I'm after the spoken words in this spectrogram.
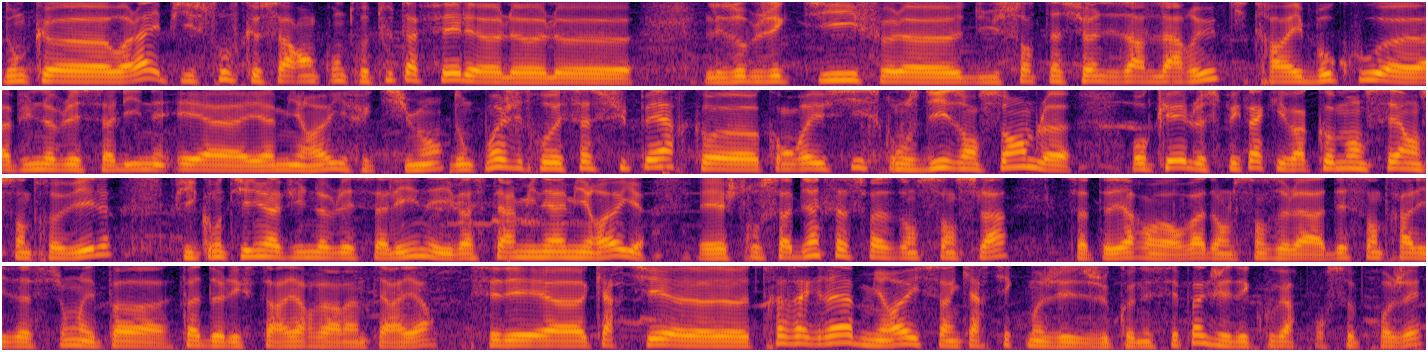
Donc voilà, et puis il se trouve que ça rencontre tout à fait les objectifs du Centre national des arts de la rue, qui travaille beaucoup euh, à Villeneuve-les-Salines et, à Mireuil, effectivement. Donc moi j'ai trouvé ça super qu'on réussisse, qu'on se dise ensemble, ok, le spectacle il va commencer en centre-ville, puis il continue à Villeneuve-les-Salines et il va se terminer à Mireuil. Et je trouve ça bien que ça se fasse dans ce sens-là, c'est-à-dire on va dans le sens de la décentralisation et pas, pas de l'extérieur vers l'intérieur. C'est des euh, quartiers euh, très agréables. Mireuil, c'est un quartier que moi je ne connaissais pas, que j'ai découvert pour ce projet.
